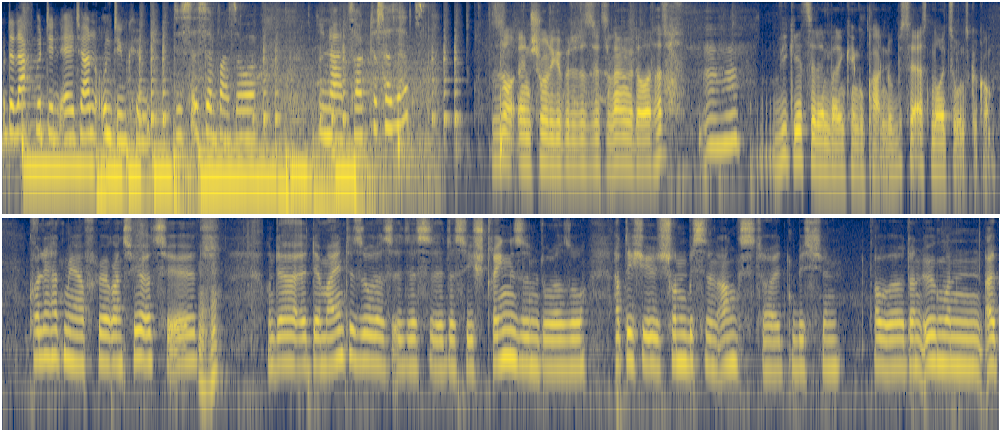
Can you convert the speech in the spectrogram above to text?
und danach mit den Eltern und dem Kind. Das ist immer so eine Art Zeugnisersatz. So, entschuldige bitte, dass es jetzt so lange gedauert hat. Mhm. Wie geht's dir denn bei den Kängupaten? Du bist ja erst neu zu uns gekommen. Colin hat mir ja früher ganz viel erzählt. Mhm. Und der, der meinte so, dass, dass, dass sie streng sind oder so. Hatte ich äh, schon ein bisschen Angst halt, ein bisschen. Aber dann irgendwann ab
